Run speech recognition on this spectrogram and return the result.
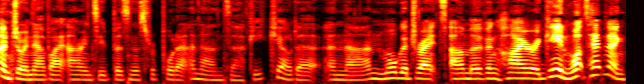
I'm joined now by RNZ business reporter Anan Zaki. Kia ora, Anan. Mortgage rates are moving higher again. What's happening?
